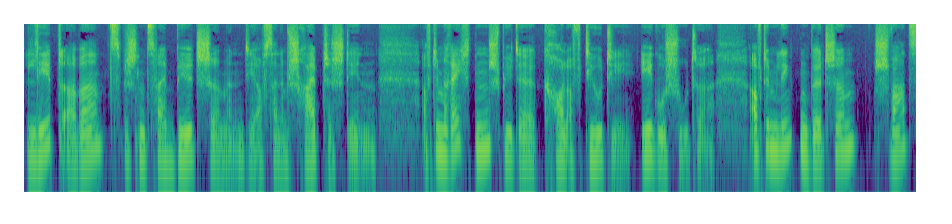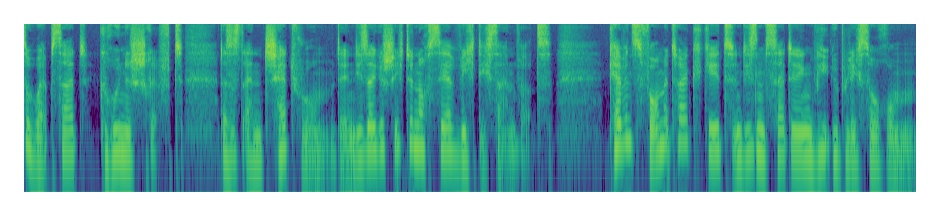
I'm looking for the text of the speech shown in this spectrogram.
lebt aber zwischen zwei Bildschirmen, die auf seinem Schreibtisch stehen. Auf dem rechten spielt er Call of Duty, Ego-Shooter. Auf dem linken Bildschirm schwarze Website, grüne Schrift. Das ist ein Chatroom, der in dieser Geschichte noch sehr wichtig sein wird. Kevins Vormittag geht in diesem Setting wie üblich so rum,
